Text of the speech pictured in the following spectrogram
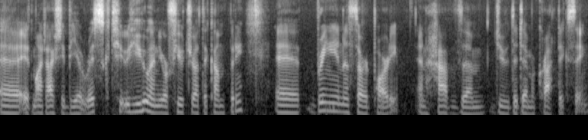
Uh, it might actually be a risk to you and your future at the company. Uh, bring in a third party and have them do the democratic thing.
